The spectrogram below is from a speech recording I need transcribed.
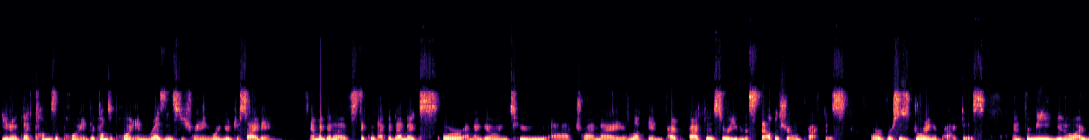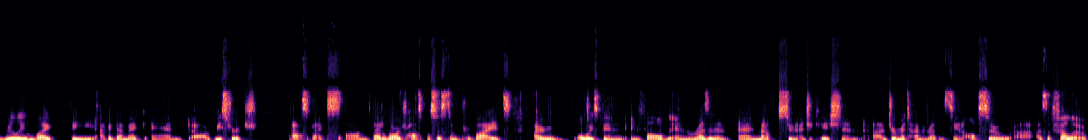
you know that comes a point. There comes a point in residency training where you're deciding am I going to stick with academics or am I going to uh, try my luck in private practice or even establish your own practice? or versus joining a practice. And for me, you know, I really like the academic and uh, research aspects um, that a large hospital system provides. I've always been involved in resident and medical student education uh, during my time in residency and also uh, as a fellow.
